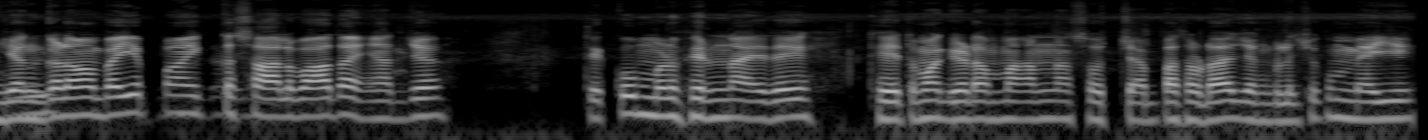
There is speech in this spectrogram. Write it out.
ਜੰਗਲਾਂ ਬਾਈ ਆਪਾਂ ਇੱਕ ਸਾਲ ਬਾਅਦ ਆਏ ਅੱਜ। ਤੇ ਘੁੰਮਣ ਫਿਰਨ ਆਏ ਤੇ ਖੇਤ ਮਾ ਗੇੜਾ ਮਾਰਨਾ ਸੋਚਿਆ ਆਪਾਂ ਥੋੜਾ ਜੰਗਲ ਚ ਘੁੰਮ ਆਈਏ।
